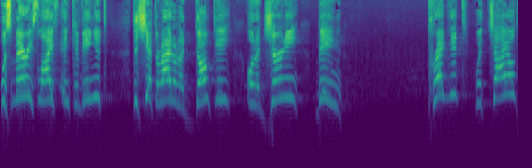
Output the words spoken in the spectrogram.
Was Mary's life inconvenient? Did she have to ride on a donkey on a journey being pregnant with child?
